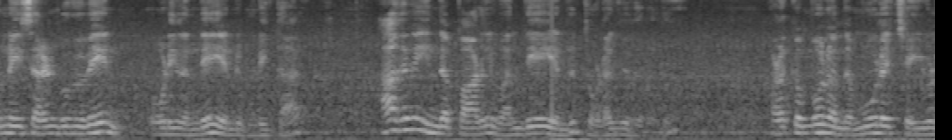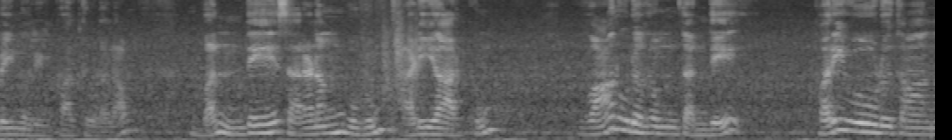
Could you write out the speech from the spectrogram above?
உன்னை சரண்புகுவேன் ஓடி வந்தே என்று முடித்தார். ஆகவே இந்த பாடல் வந்தே என்று தொடங்குகிறது. வழக்கம்போல் அந்த மூளைச் செய்யுளை முதலில் பார்த்து விடலாம். வந்தே சரணம் புகும் அடியார்க்கும் வானுலகம் தந்தே பரிவோடு தான்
